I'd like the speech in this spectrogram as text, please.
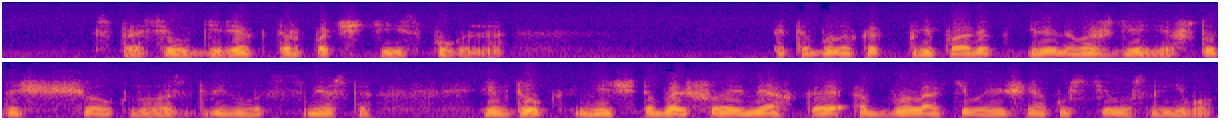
— спросил директор почти испуганно. Это было как припадок или наваждение. Что-то щелкнуло, сдвинулось с места — и вдруг нечто большое, мягкое, обволакивающее опустилось на него.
